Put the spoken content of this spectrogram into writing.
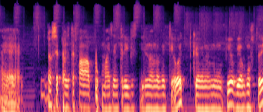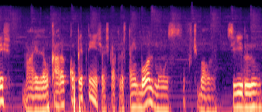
É, você pode até falar um pouco mais da entrevista dele na 98, porque eu não vi, eu vi alguns trechos, mas é um cara competente, acho que o Atlético está em boas mãos no futebol, né? Se ele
